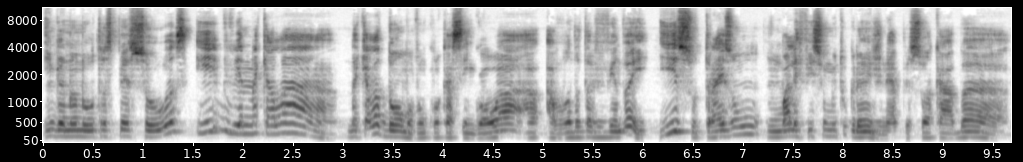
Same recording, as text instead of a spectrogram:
enganando outras pessoas e vivendo naquela, naquela doma, vamos colocar assim, igual a, a, Wanda tá vivendo aí. Isso traz um, um malefício muito grande, né? A pessoa acaba,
